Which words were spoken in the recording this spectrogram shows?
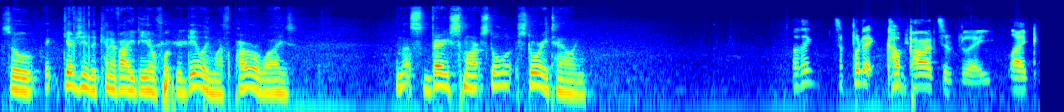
So it gives you the kind of idea of what you're dealing with power wise, and that's very smart sto- storytelling. I think to put it comparatively, like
